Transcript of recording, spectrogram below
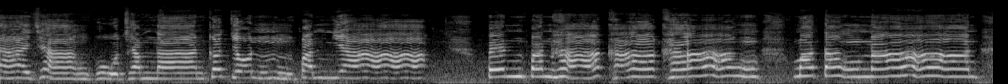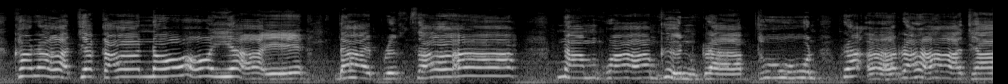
นายช่างผู้ชำนาญก็จนปัญญา เป็นปัญหาคาค้าง มาตั้งนานข้าราชการน้อยใหญ่ ได้ปรึกษานำความขึ้นกราบทูลพระราชา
